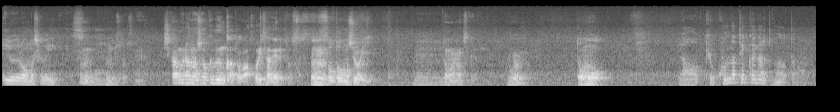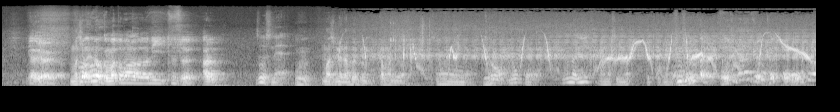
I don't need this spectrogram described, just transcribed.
いろいろ面白いですよね、そうですね。鹿村の食文化とか掘り下げるとうん。相当面白いと思いますけど、うん。と思う。いや今日こんな展開になると思わなかったな。いやいやいや、まあ、うまくまとまりつつある。そうですね。うん。真面目な部分たまにはうん。いやなんかこんないい話になってきたね そ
